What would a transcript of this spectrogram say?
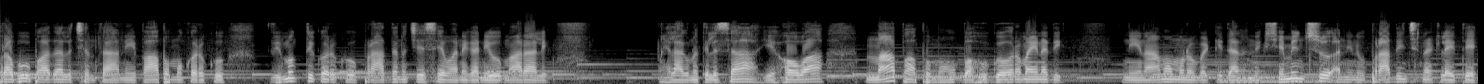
ప్రభు పాదాల చింత నీ పాపము కొరకు విముక్తి కొరకు ప్రార్థన చేసేవానిగా నీవు మారాలి. ఎలాగనో తెలుసా? యహోవా నా పాపము బహుఘోరమైనది. నీ నామమును బట్టి దానిని క్షమించు అని నువ్వు ప్రార్థించినట్లయితే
